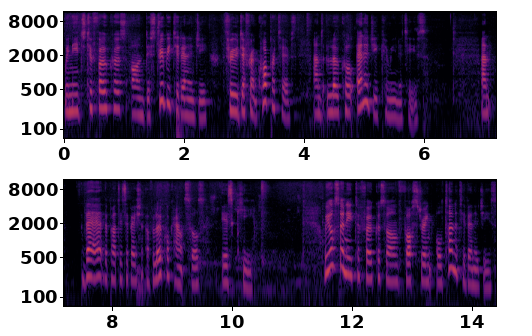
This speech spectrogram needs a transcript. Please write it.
We need to focus on distributed energy through different cooperatives and local energy communities. And there, the participation of local councils is key. We also need to focus on fostering alternative energies,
